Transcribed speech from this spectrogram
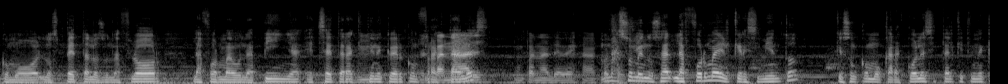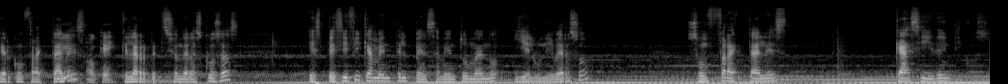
como los pétalos de una flor, la forma de una piña, etcétera, que tiene que ver con El fractales, panal, un panal de abeja. más o así. menos, o sea, la forma del crecimiento, que son como caracoles y tal, que tiene que ver con fractales, que es la repetición de las cosas, específicamente el pensamiento humano y el universo son fractales casi idénticos.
